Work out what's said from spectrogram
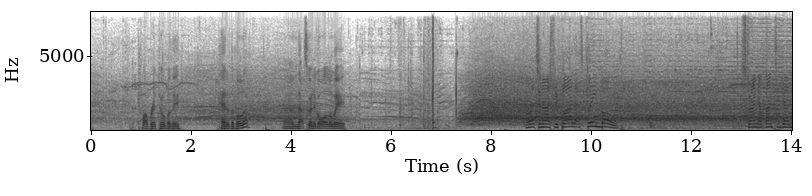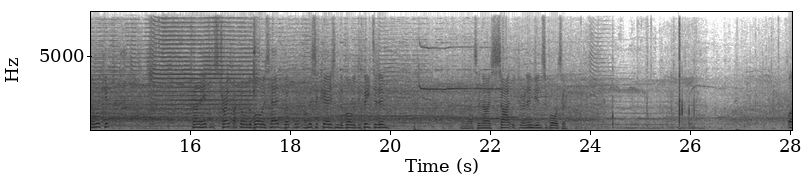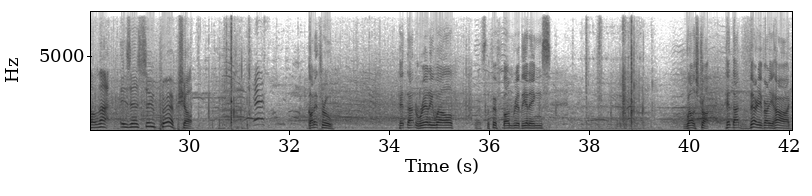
Clobber it over the head of the bowler and that's going to go all the way. Well, that's a nice reply. That's clean bowled. Strang advancing down the wicket. Trying to hit it straight back over the bowler's head, but on this occasion the bowler defeated him. And that's a nice sight if you're an Indian supporter. Well, that is a superb shot. Got it through. Hit that really well. That's the fifth boundary of the innings. Well struck. Hit that very, very hard.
